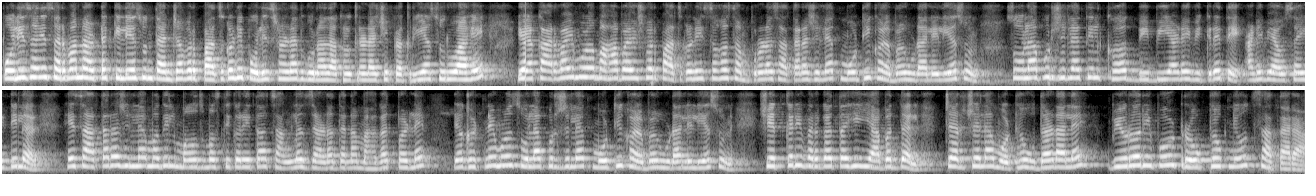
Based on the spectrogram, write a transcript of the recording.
पोलिसांनी सर्वांना अटक केली असून त्यांच्यावर पाचगणी पोलीस ठाण्यात गुन्हा दाखल करण्याची प्रक्रिया सुरू आहे. या कारवाईमुळे महाबळेश्वर पाचगणीसह संपूर्ण सातारा जिल्ह्यात मोठी खळबळ उडालेली असून सोलापूर जिल्ह्यातील खत बी बियाणे विक्रेते आणि व्यावसायिक डीलर हे सातारा जिल्ह्यामधील मौज मस्तीकरिता चांगलंच जाणं त्यांना महागात पडले या घटनेमुळे सोलापूर जिल्ह्यात मोठी खळबळ उडालेली असून शेतकरी वर्गातही याबद्दल चर्चेला मोठं उदाड आलंय. Bureau report Rokthok news Satara.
